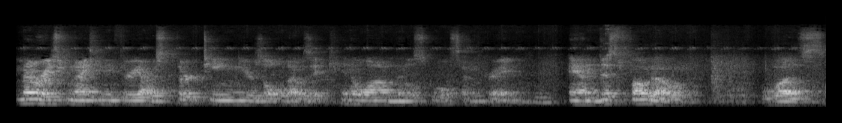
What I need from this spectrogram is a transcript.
memories from 1983. I was 13 years old. I was at Kinawa Middle School, seventh grade, and this photo was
